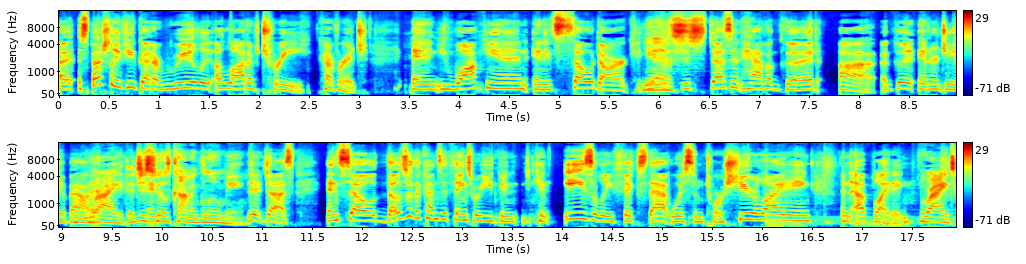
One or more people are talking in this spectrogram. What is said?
uh, especially if you've got a really, a lot of tree coverage and you walk in and it's so dark and Yes. it just doesn't have a good uh, a good energy about it. Right. It just And- feels kind of gloomy. It does. And so those are the kinds of things where you can can easily fix that with some torchiere lighting and uplighting. Right.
